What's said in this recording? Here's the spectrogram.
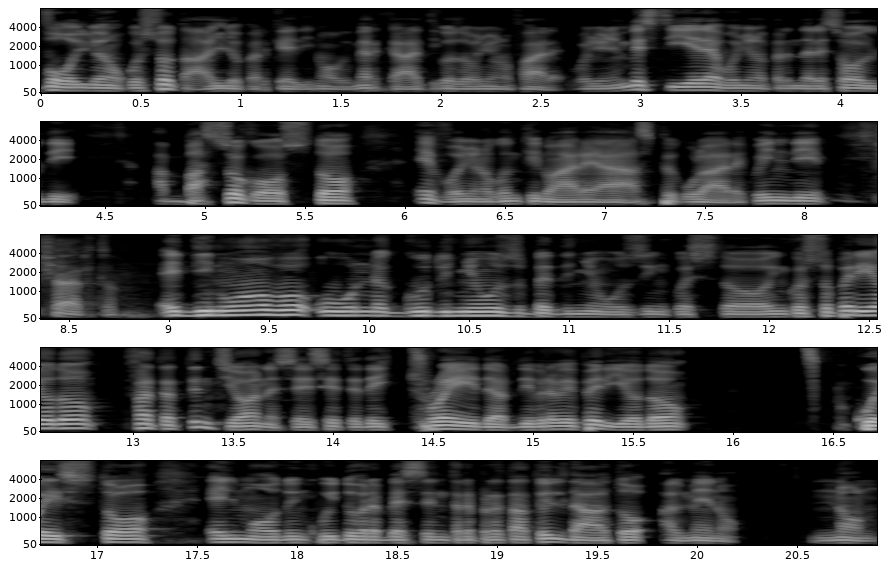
vogliono questo taglio perché di nuovo i mercati cosa vogliono fare? Vogliono investire, vogliono prendere soldi a basso costo e vogliono continuare a speculare. Quindi certo. è di nuovo un good news, bad news in questo, in questo periodo. Fate attenzione se siete dei trader di breve periodo, questo è il modo in cui dovrebbe essere interpretato il dato, almeno non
